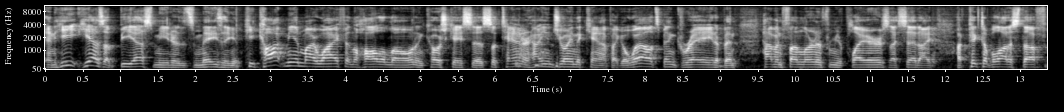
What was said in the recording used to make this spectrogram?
and he he has a BS meter that's amazing. And he caught me and my wife in the hall alone, and Coach K says, "So Tanner, how you enjoying the camp?" I go, "Well, it's been great. I've been having fun learning from your players." I said, "I I've picked up a lot of stuff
